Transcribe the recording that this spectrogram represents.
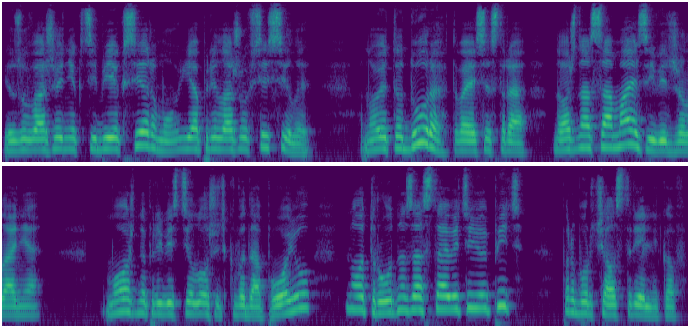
Из уважения к тебе и к Серому я приложу все силы. Но эта дура, твоя сестра, должна сама изъявить желание. Можно привести лошадь к водопою, но трудно заставить ее пить, — пробурчал Стрельников.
